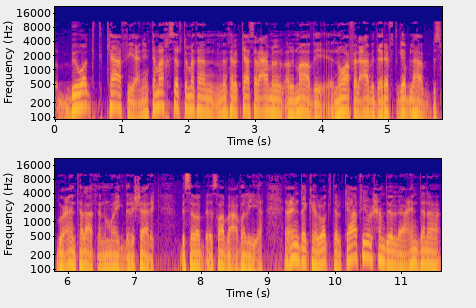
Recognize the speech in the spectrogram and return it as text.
بوقت كافي. يعني أنت ما خسرته مثلا مثل كأس العالم الماضي. نواف العابد عرفت قبلها بأسبوعين ثلاثة أنه ما يقدر يشارك بسبب إصابة عضلية. عندك الوقت الكافي والحمد لله عندنا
